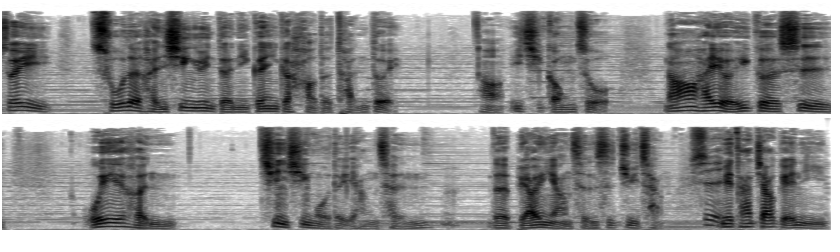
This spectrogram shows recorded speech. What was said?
所以除了很幸运的你跟一个好的团队好一起工作，然后还有一个是，我也很庆幸我的养成。嗯。的表演养成是剧场，是。因为他教给你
